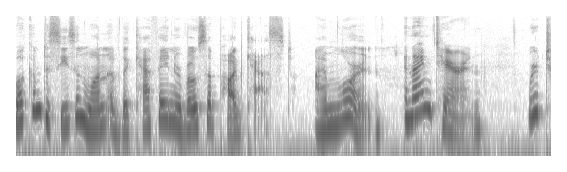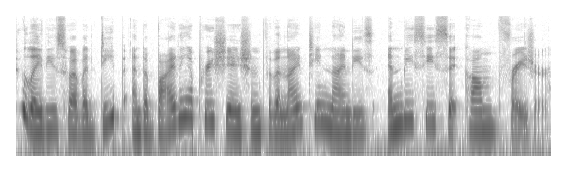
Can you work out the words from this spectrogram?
Welcome to season one of the Cafe Nervosa podcast. I'm Lauren. And I'm Taryn. We're two ladies who have a deep and abiding appreciation for the 1990s NBC sitcom Frasier.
